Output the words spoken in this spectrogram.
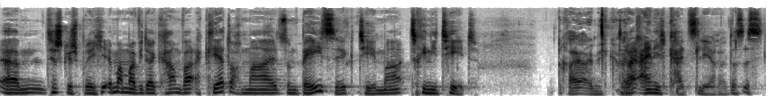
ähm, Tischgespräche immer mal wieder kam, war, erklärt doch mal so ein Basic-Thema Trinität. Dreieinigkeit. Dreieinigkeitslehre. Das ist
